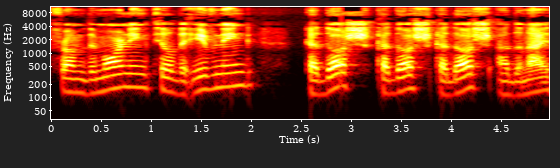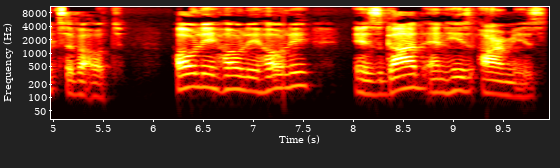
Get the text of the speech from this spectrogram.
from the morning till the evening, Kadosh, Kadosh, Kadosh, Adonai Tzevaot. Holy, holy, holy is God and His armies.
